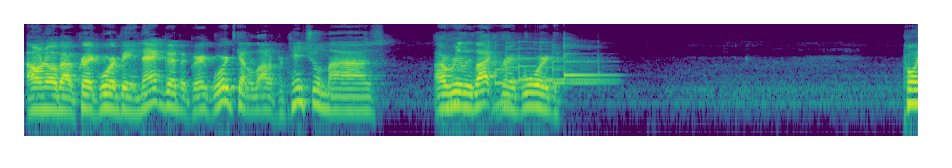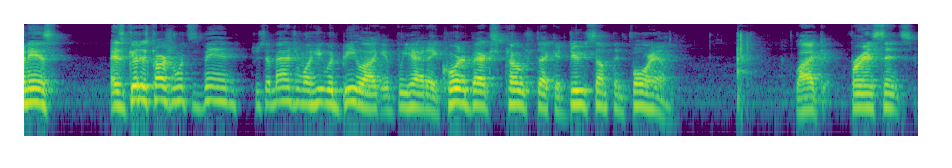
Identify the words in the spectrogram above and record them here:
I don't know about Greg Ward being that good, but Greg Ward's got a lot of potential in my eyes. I really like Greg Ward. Point is, as good as Carson Wentz has been, just imagine what he would be like if we had a quarterbacks coach that could do something for him. Like, for instance,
